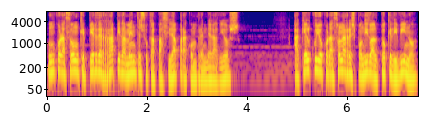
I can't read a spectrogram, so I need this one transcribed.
un corazón que pierde rápidamente su capacidad para comprender a Dios. Aquel cuyo corazón ha respondido al toque divino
